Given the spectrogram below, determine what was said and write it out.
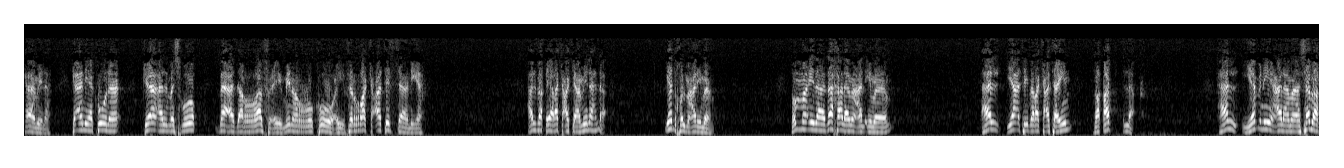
كاملة كأن يكون جاء المسبوق بعد الرفع من الركوع في الركعة الثانية. هل بقي ركعة كاملة؟ لا. يدخل مع الإمام. ثم إذا دخل مع الإمام هل يأتي بركعتين فقط؟ لا. هل يبني على ما سبق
